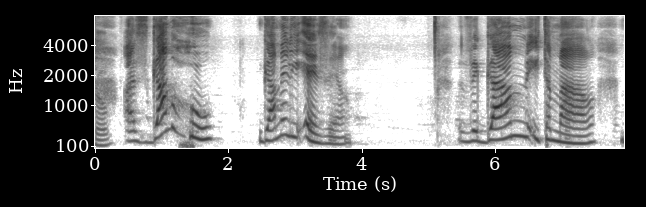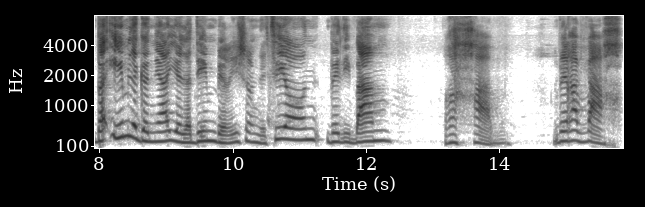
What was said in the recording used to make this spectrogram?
טוב. אז גם הוא גם אליעזר וגם איתמר באים לגני הילדים בראשון לציון וליבם רחב ורווח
